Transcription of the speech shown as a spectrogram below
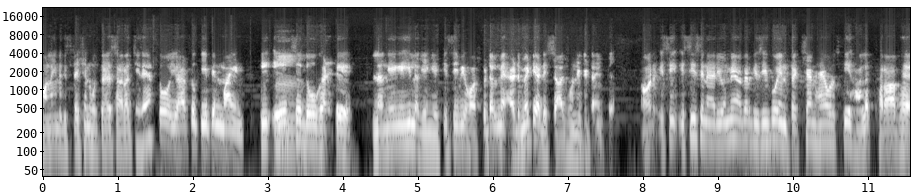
online registration होता है सारा चीज़ें तो you have to keep in mind कि एक से हम्म। दो घंटे लगेंगे ही लगेंगे किसी भी हॉस्पिटल में एडमिट या डिस्चार्ज होने के टाइम पे। और इसी इसी सिनेरियो में अगर किसी को इन्फेक्शन है और उसकी हालत खराब है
